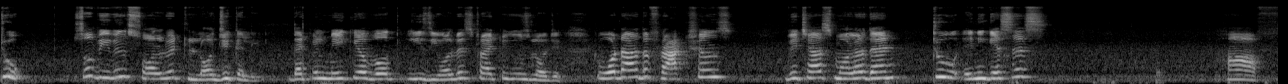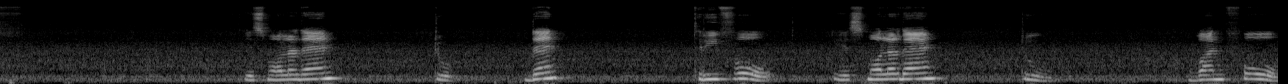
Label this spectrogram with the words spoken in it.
2. So we will solve it logically. That will make your work easy. Always try to use logic. What are the fractions which are smaller than 2? Any guesses? Half. Is smaller than 2 then 3 4 is smaller than 2 1 4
